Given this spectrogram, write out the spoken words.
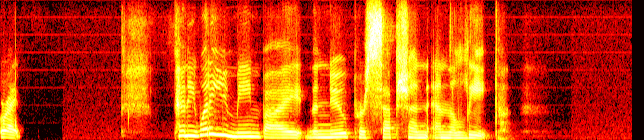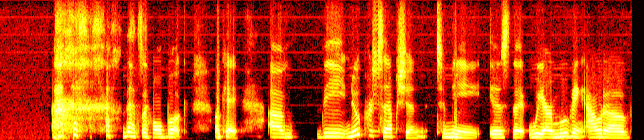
Right. Penney, what do you mean by the new perception and the leap? That's a whole book. Okay. Um, the new perception to me is that we are moving out of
